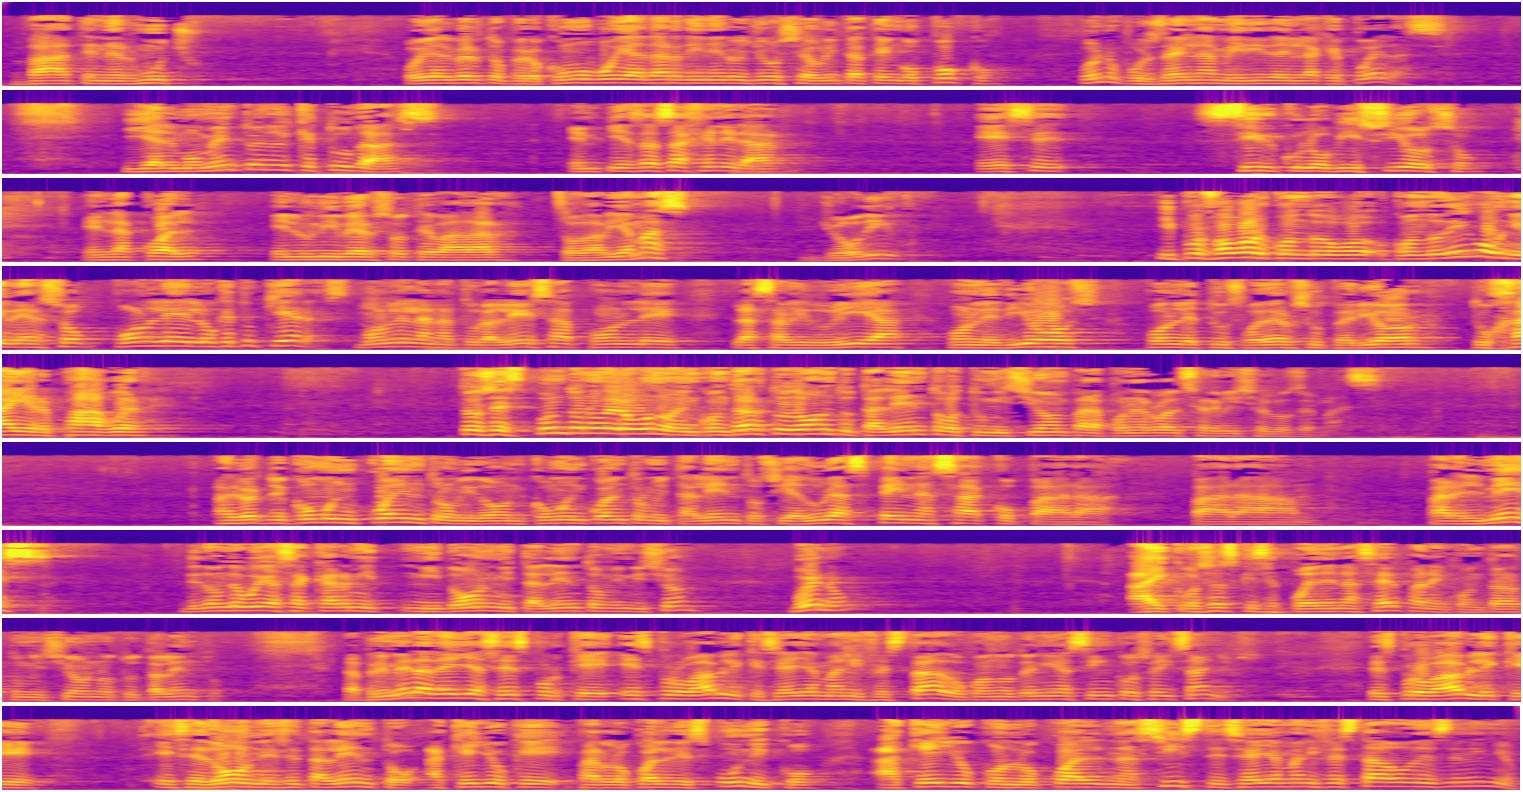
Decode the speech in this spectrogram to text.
va a tener mucho. Oye Alberto, pero ¿cómo voy a dar dinero yo si ahorita tengo poco? Bueno, pues da en la medida en la que puedas. Y al momento en el que tú das, empiezas a generar ese círculo vicioso en la cual el universo te va a dar todavía más. Yo digo. Y por favor, cuando, cuando digo universo, ponle lo que tú quieras. Ponle la naturaleza, ponle la sabiduría, ponle Dios, ponle tu poder superior, tu higher power. Entonces, punto número uno, encontrar tu don, tu talento o tu misión para ponerlo al servicio de los demás. Alberto, ¿y cómo encuentro mi don? ¿Cómo encuentro mi talento? Si a duras penas saco para, para para el mes. ¿De dónde voy a sacar mi, don, mi talento, mi misión? Bueno, hay cosas que se pueden hacer para encontrar tu misión o tu talento. La primera de ellas es porque es probable que se haya manifestado cuando tenías 5 o 6 años. Es probable que ese don, ese talento, aquello que para lo cual eres único, aquello con lo cual naciste, se haya manifestado desde niño.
